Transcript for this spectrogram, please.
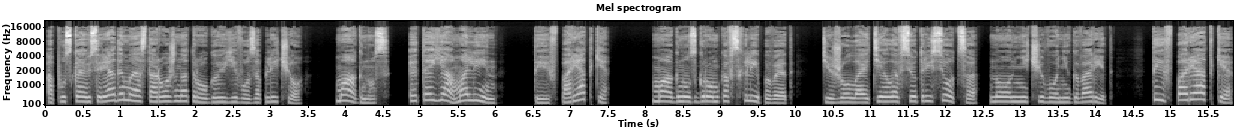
Опускаюсь рядом и осторожно трогаю его за плечо. «Магнус, это я, Малин. Ты в порядке?» Магнус громко всхлипывает. Тяжелое тело все трясется, но он ничего не говорит. «Ты в порядке?»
